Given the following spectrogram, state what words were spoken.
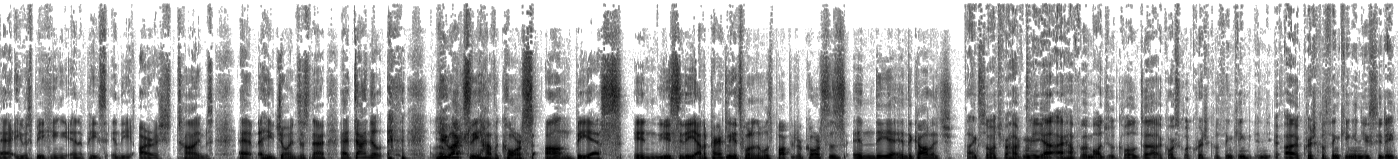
Uh, he was speaking in a piece in the Irish Times. Uh, he joins us now. Uh, Daniel, you actually have a course on BS in UCD, and apparently it's one of the most popular courses in the uh, in the college. Thanks so much for having me. Yeah, I have a module called uh, a course called Critical Thinking in uh, Critical Thinking in UCD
